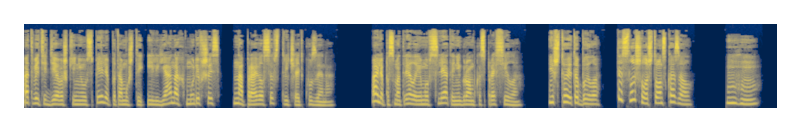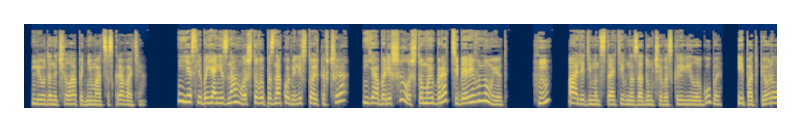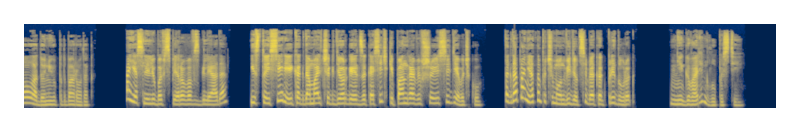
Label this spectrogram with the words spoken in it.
Ответить девушки не успели, потому что Илья, нахмурившись, направился встречать кузена. Аля посмотрела ему вслед и негромко спросила. «И что это было? Ты слышала, что он сказал?» «Угу». Люда начала подниматься с кровати. «Если бы я не знала, что вы познакомились только вчера, я бы решила, что мой брат тебя ревнует». «Хм?» Аля демонстративно задумчиво скривила губы и подперла ладонью подбородок. «А если любовь с первого взгляда?» Из той серии, когда мальчик дергает за косички понравившуюся девочку. Тогда понятно, почему он ведет себя как придурок. Не говори глупостей.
